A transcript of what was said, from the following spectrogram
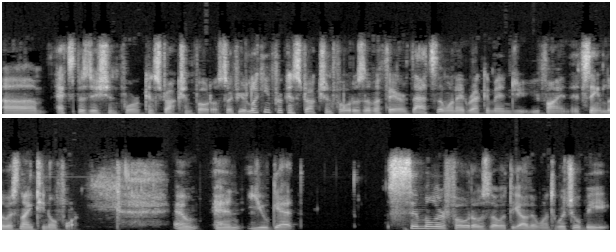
um, exposition for construction photos. So if you're looking for construction photos of a fair, that's the one I'd recommend you, you find. It's St. Louis 1904. And, and you get similar photos though with the other ones, which will be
